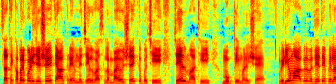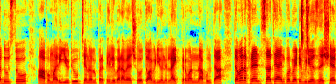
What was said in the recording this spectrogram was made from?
સાથે ખબર પડી જશે કે આખરે એમને જેલવાસ લંબાયો છે કે પછી જેલમાંથી મુક્તિ મળી છે. વિડીયોમાં આગળ વધે તે પહેલાં દોસ્તો, આપ મારી યુટ્યુબ ચેનલ ઉપર પહેલીવાર આવ્યા છો તો આ વિડીયોને લાઇક કરવાનું ના ભૂલતા. તમારા ફ્રેન્ડ્સ સાથે આ ઇન્ફોર્મેટિવ વિડીયોઝને શેર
